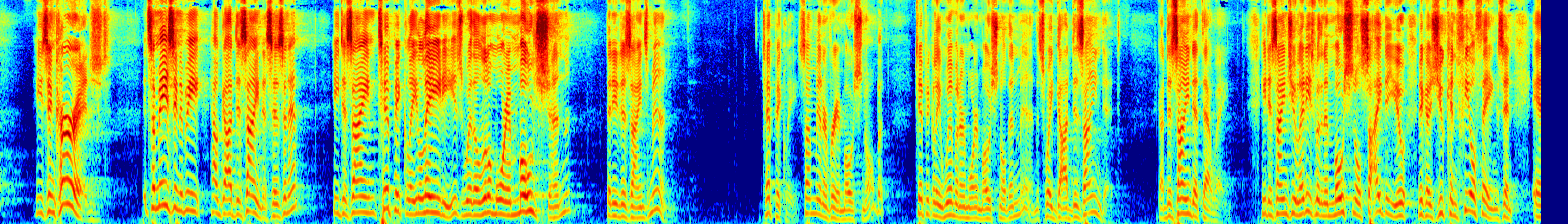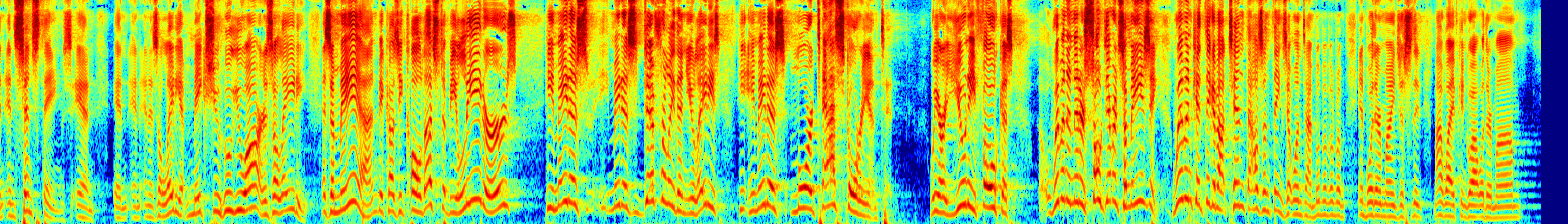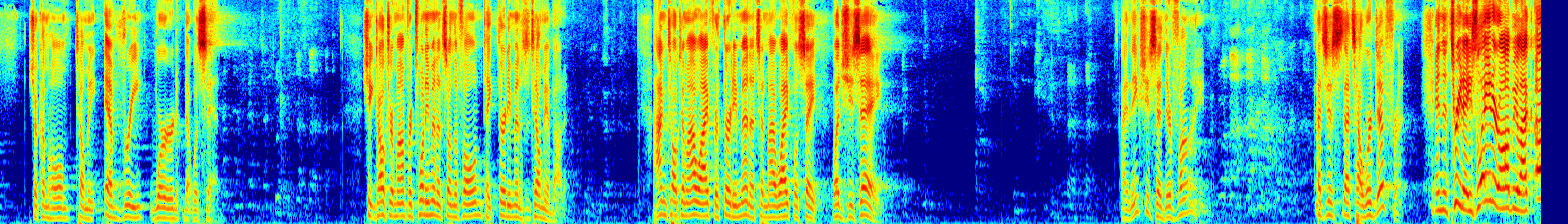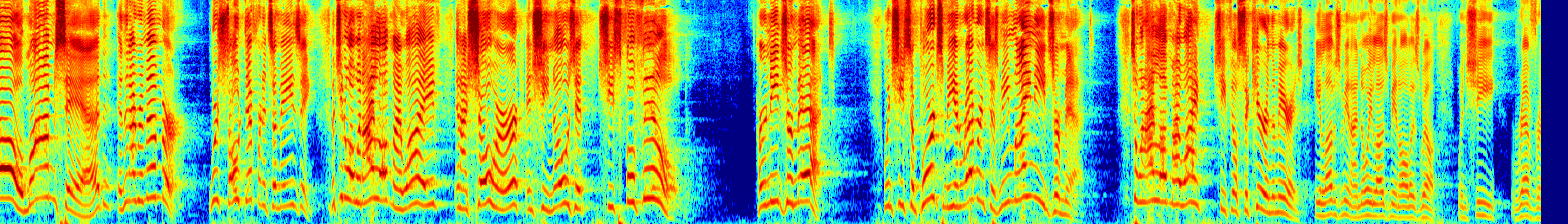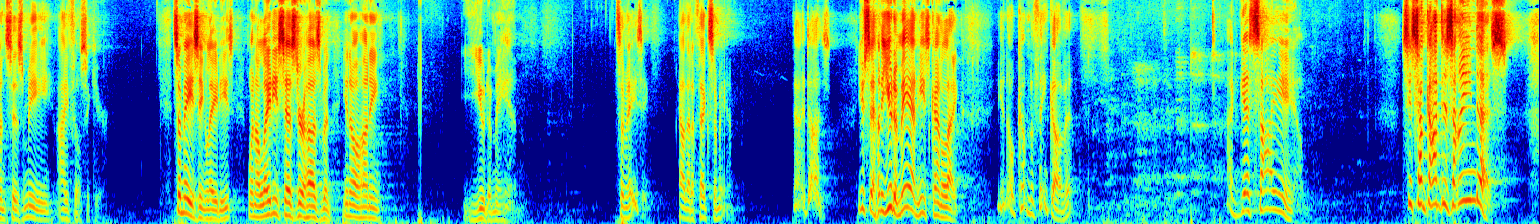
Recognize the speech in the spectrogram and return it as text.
he's encouraged. It's amazing to be how God designed us, isn't it? He designed typically ladies with a little more emotion than he designs men. Typically. Some men are very emotional, but typically women are more emotional than men. That's the way God designed it. God designed it that way. He designs you, ladies, with an emotional side to you because you can feel things and, and, and sense things. And, and, and, and as a lady, it makes you who you are as a lady. As a man, because He called us to be leaders, He made us, he made us differently than you, ladies. He, he made us more task oriented. We are unifocused. Women and men are so different. It's amazing. Women can think about 10,000 things at one time. Boom, boom, boom, boom. And boy, their mind just, my wife can go out with her mom She'll come home, tell me every word that was said. She can talk to her mom for 20 minutes on the phone, take 30 minutes to tell me about it. I can talk to my wife for 30 minutes, and my wife will say, What did she say? I think she said they're fine. That's just, that's how we're different. And then three days later, I'll be like, Oh, mom said, and then I remember. We're so different, it's amazing. But you know what? When I love my wife and I show her and she knows it, she's fulfilled. Her needs are met. When she supports me and reverences me, my needs are met. So when I love my wife, she feels secure in the marriage. He loves me and I know he loves me and all is well. When she reverences me, I feel secure. It's amazing, ladies, when a lady says to her husband, You know, honey, you demand. It's amazing how that affects a man. Yeah, it does. You say, honey, you the man. He's kind of like, you know, come to think of it, I guess I am. See, it's how God designed us.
